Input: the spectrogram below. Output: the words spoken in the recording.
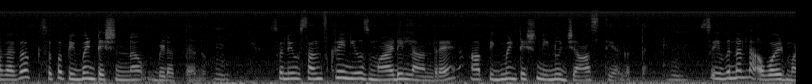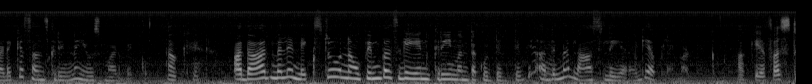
ಆದಾಗ ಸ್ವಲ್ಪ ಪಿಗ್ಮೆಂಟೇಷನ್ನ ಬಿಡುತ್ತೆ ಅದು. ಸೊ ನೀವು ಸನ್ಸ್ಕ್ರೀನ್ ಯೂಸ್ ಮಾಡಿಲ್ಲ ಅಂದರೆ ಆ ಪಿಗ್ಮೆಂಟೇಷನ್ ಇನ್ನೂ ಜಾಸ್ತಿ ಆಗುತ್ತೆ. ಸೊ ಇವನ್ನೆಲ್ಲ ಅವಾಯ್ಡ್ ಮಾಡೋಕ್ಕೆ ಸನ್ಸ್ಕ್ರೀನ್ನ ಯೂಸ್ ಮಾಡಬೇಕು. ಓಕೆ ಅದಾದಮೇಲೆ ನೆಕ್ಸ್ಟು ನಾವು ಪಿಂಪಲ್ಸ್ಗೆ ಏನು ಕ್ರೀಮ್ ಅಂತ ಕೊಟ್ಟಿರ್ತೀವಿ ಅದನ್ನು ಲಾಸ್ಟ್ ಲೇಯರ್ ಆಗಿ ಅಪ್ಲೈ ಓಕೆ ಫಸ್ಟ್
